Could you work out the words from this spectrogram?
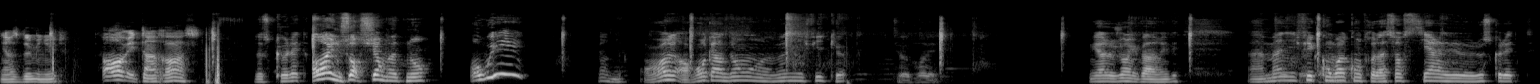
Il reste 2 minutes. Oh mais t'es un race de squelette. Oh une sorcière maintenant. Oh oui. Re- Regardons, euh, magnifique. Tu vas crever. Regarde le jour il va arriver. Un magnifique combat contre la sorcière et le, le squelette.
